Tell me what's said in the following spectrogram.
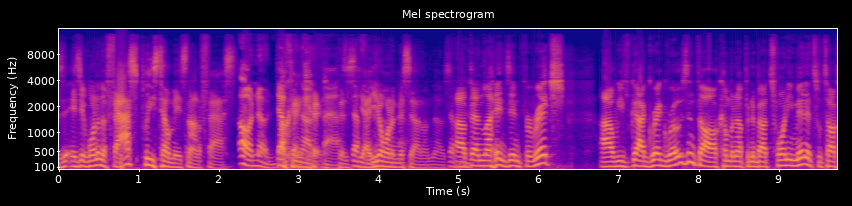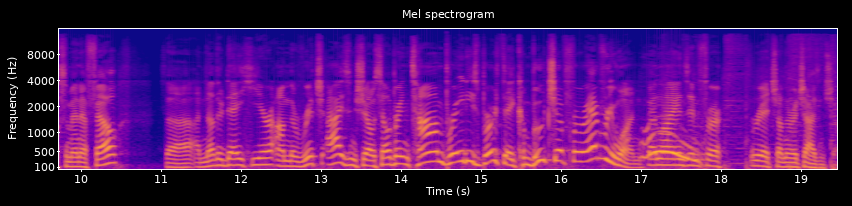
Is it, is it one of the fast? Please tell me it's not a fast. Oh no, definitely Okay, not good, a fast. 'cause, Yeah, you don't want to miss out on those. Uh, ben Lyons in for Rich. Uh, we've got Greg Rosenthal coming up in about 20 minutes. We'll talk some NFL. It's uh, another day here on the Rich Eisen Show, celebrating Tom Brady's birthday. Kombucha for everyone. Ben Lyons in for Rich on the Rich Eisen Show.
